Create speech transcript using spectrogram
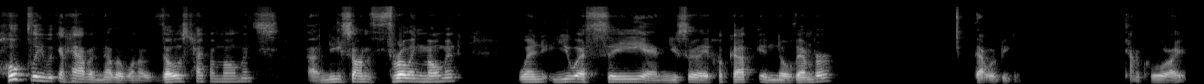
hopefully we can have another one of those type of moments a nissan thrilling moment when usc and ucla hook up in november. That would be kind of cool right?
